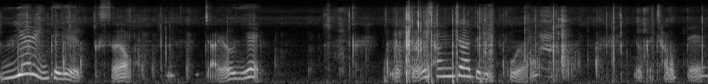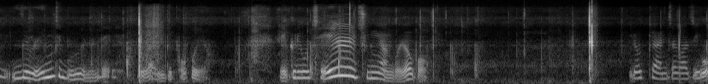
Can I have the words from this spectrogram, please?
위에를 인테리어 했어요. 자, 여기에 이렇게 상자들이 있고요. 이렇게 작업대. 이게 왠지 모르겠는데, 뭐야, 이게 버그예요. 네, 그리고 제일 중요한 거, 요거. 이렇게 앉아가지고,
